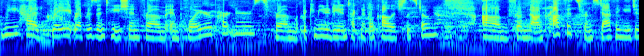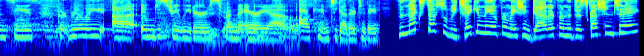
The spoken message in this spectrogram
We had great representation from employer partners, from the community and technical college system, um, from nonprofits, from staffing agencies, but really uh, industry leaders from the area all came together today. The next steps will be taking the information gathered from the discussion today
